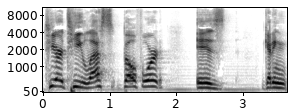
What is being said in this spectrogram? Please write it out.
TRT less Belfort is getting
